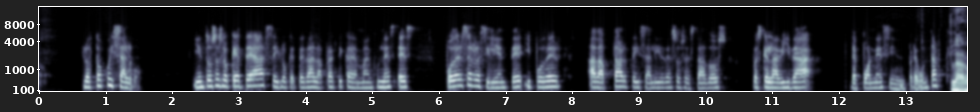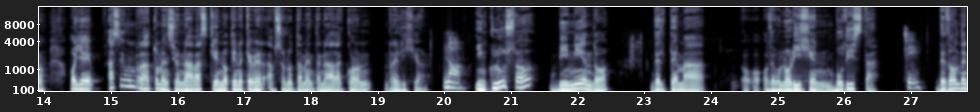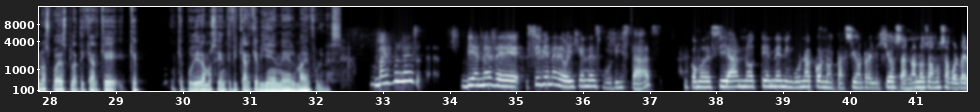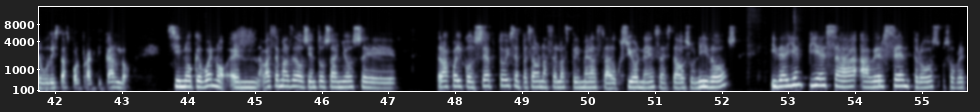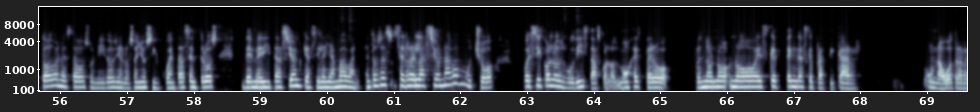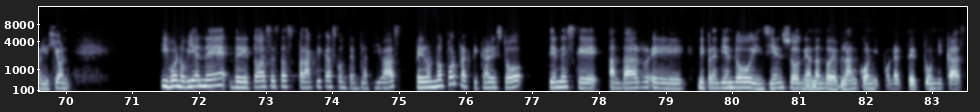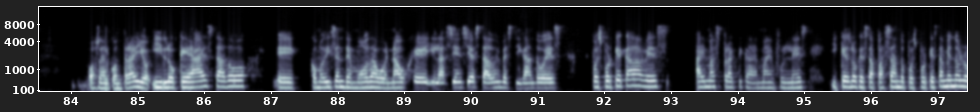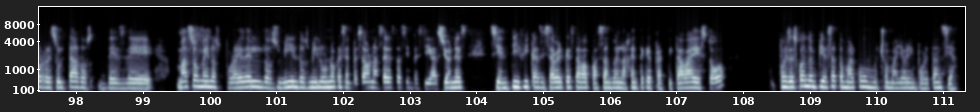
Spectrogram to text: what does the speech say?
lo toco y salgo. Y entonces lo que te hace y lo que te da la práctica de mindfulness es poder ser resiliente y poder adaptarte y salir de esos estados, pues que la vida te pone sin preguntarte. Claro. Oye, hace un rato mencionabas que no tiene que ver absolutamente nada con religión. No. Incluso viniendo del tema o, de un origen budista. Sí. ¿De dónde nos puedes platicar que, que que pudiéramos identificar que viene el mindfulness? Mindfulness viene de, sí viene de orígenes budistas. Como decía, no tiene ninguna connotación religiosa. No nos vamos a volver budistas por practicarlo, sino que, bueno, en, hace más de 200 años se trajo el concepto y se empezaron a hacer las primeras traducciones a Estados Unidos y de ahí empieza a haber centros, sobre todo en Estados Unidos y en los años 50, centros de meditación, que así le llamaban. Entonces se relacionaba mucho, pues sí, con los budistas, con los monjes, pero pues no, no, no es que tengas que practicar una u otra religión. Y bueno, viene de todas estas prácticas contemplativas, pero no por practicar esto tienes que andar eh, ni prendiendo inciensos, ni andando de blanco, ni ponerte túnicas, o sea, al contrario. Y lo que ha estado, eh, como dicen, de moda o en auge y la ciencia ha estado investigando es, pues, ¿por qué cada vez hay más práctica de mindfulness y qué es lo que está pasando? Pues porque están viendo los resultados desde más o menos por ahí del 2000, 2001 que se empezaron a hacer estas investigaciones científicas y saber qué estaba pasando en la gente que practicaba esto, pues es cuando empieza a tomar como mucho mayor importancia.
